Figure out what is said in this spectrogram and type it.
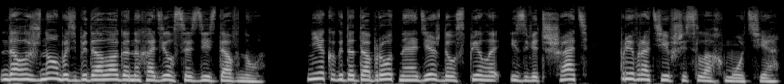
Должно быть, бедолага находился здесь давно. Некогда добротная одежда успела изветшать, превратившись в лохмотья.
